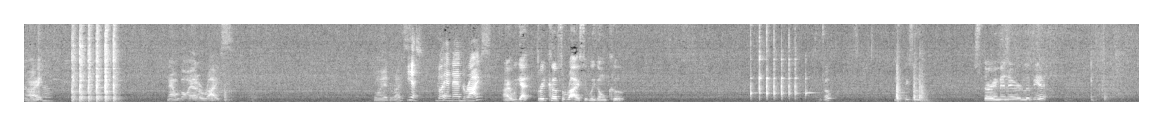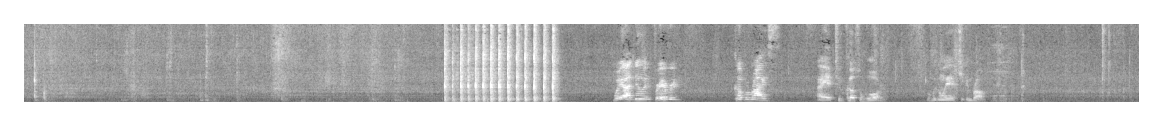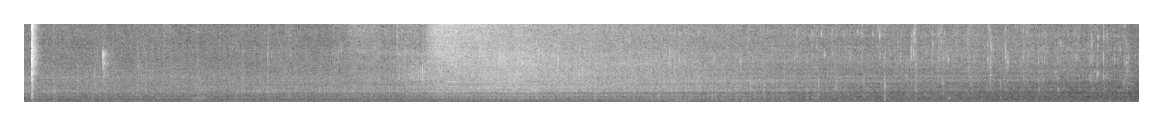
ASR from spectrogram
All right. Now we're gonna add our rice. You wanna add the rice? Yes. Go ahead and add the rice. All right, we got three cups of rice that we're gonna cook. Oh, he's on. Stir him in there a little bit. Way I do it for every cup of rice, I add two cups of water. But we're gonna add chicken broth.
